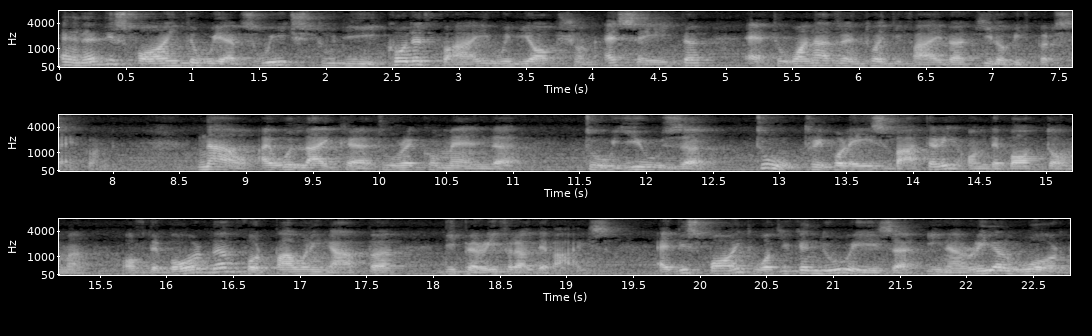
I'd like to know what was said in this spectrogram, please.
And at this point we have switched to the coded PHY with the option S8 at 125 kilobit per second. Now I would like uh, to recommend uh, to use uh, two AAA's battery on the bottom of the board for powering up the peripheral device. At this point, what you can do is, uh, in a real-world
